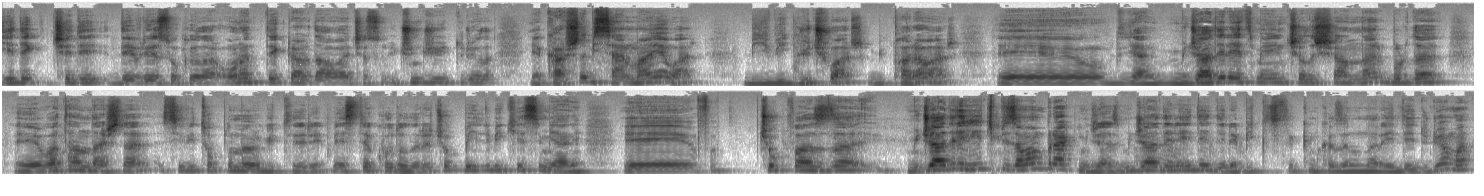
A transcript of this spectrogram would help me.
yedek çedi devreye sokuyorlar. Ona tekrar dava açıyorsun. Üçüncüyü yürütüyorlar. Ya karşıda bir sermaye var bir, bir güç var, bir para var. E, yani mücadele etmeyen çalışanlar burada e, vatandaşlar, sivil toplum örgütleri, meslek odaları çok belli bir kesim yani e, çok fazla mücadele hiçbir zaman bırakmayacağız. Mücadele ede edile bir takım kazanımlar elde ediliyor ama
